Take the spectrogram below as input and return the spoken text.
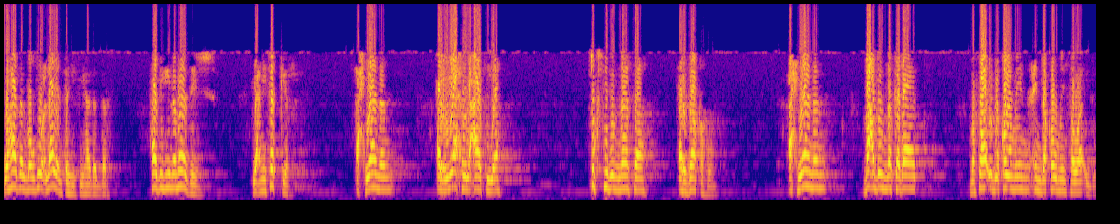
وهذا الموضوع لا ينتهي في هذا الدرس. هذه نماذج. يعني فكر. أحيانا الرياح العاتية تكسب الناس أرزاقهم. أحيانا بعض النكبات مصائب قوم عند قوم فوائد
